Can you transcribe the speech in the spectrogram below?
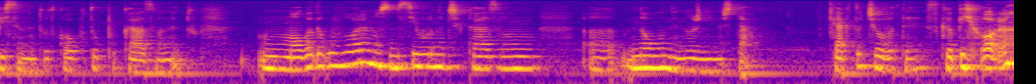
писането, отколкото по казването. Мога да говоря, но съм сигурна, че казвам а, много ненужни неща. Както чувате, скъпи хора.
